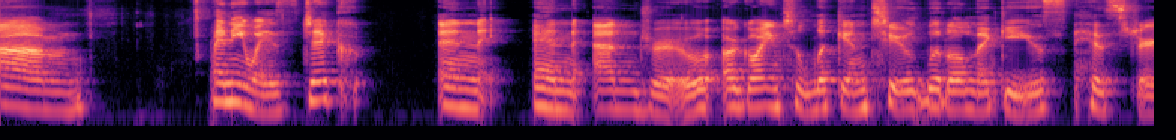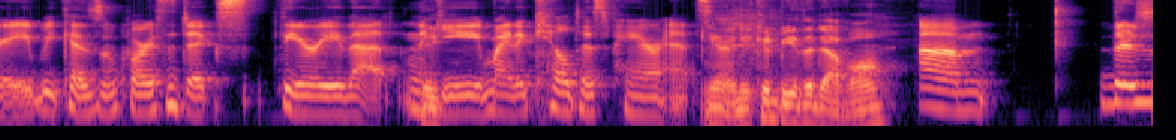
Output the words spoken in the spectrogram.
Um anyways, Dick and and Andrew are going to look into little Nicky's history because of course Dick's theory that Nicky might have killed his parents. Yeah, and he could be the devil. Um there's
